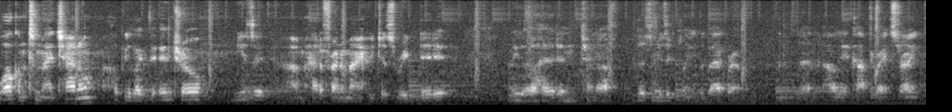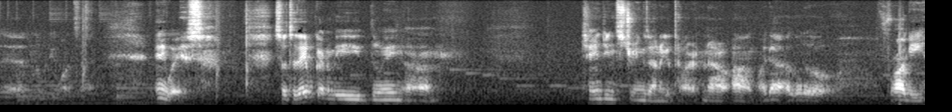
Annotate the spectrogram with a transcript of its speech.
Welcome to my channel. I hope you like the intro music. Um, I had a friend of mine who just redid it. Let me go ahead and turn off this music playing in the background. Then I'll get copyright strike and nobody wants that. Anyways, so today we're going to be doing um, changing strings on a guitar. Now, um, I got a little froggy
